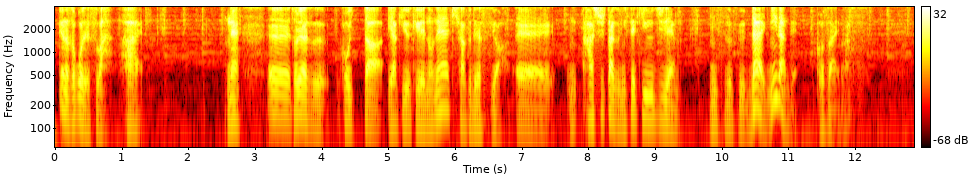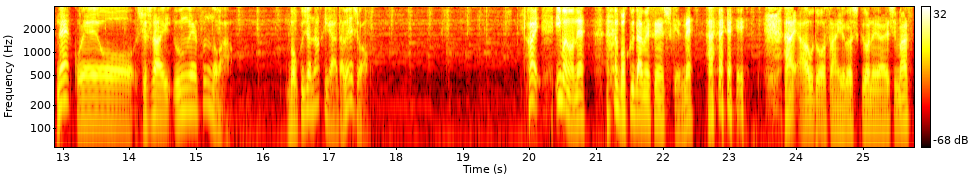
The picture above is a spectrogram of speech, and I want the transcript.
ってなとこですわ。はい。ね。えー、とりあえず、こういった野球系のね、企画ですよ。えー、ハッシュタグ偽球児園に続く第2弾でございます。ね、これを主催、運営するのは、僕じゃなきゃダメでしょ。はい。今のね、僕ダメ選手権ね。はい。はい。青ぶどうさんよろしくお願いします。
